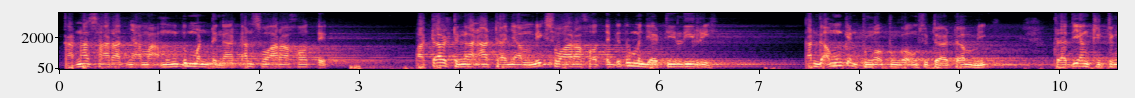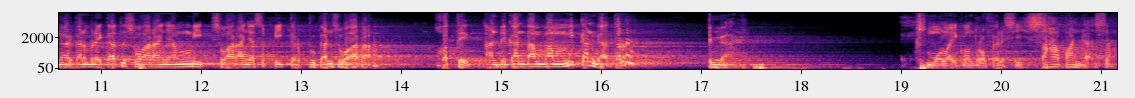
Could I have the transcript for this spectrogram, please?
karena syaratnya makmum itu mendengarkan suara khotib. Padahal dengan adanya mik suara khotib itu menjadi lirih. Kan nggak mungkin bengok-bengok sudah ada mik berarti yang didengarkan mereka itu suaranya mik suaranya speaker bukan suara khotib. Andikan tanpa mik kan nggak terdengar. Mulai kontroversi sah apa enggak sah?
